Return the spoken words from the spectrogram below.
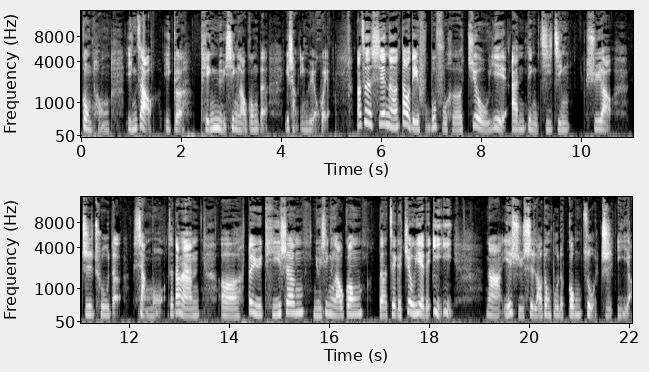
共同营造一个挺女性劳工的一场音乐会。那这些呢，到底符不符合就业安定基金需要支出的项目？这当然，呃，对于提升女性劳工的这个就业的意义，那也许是劳动部的工作之一啊。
